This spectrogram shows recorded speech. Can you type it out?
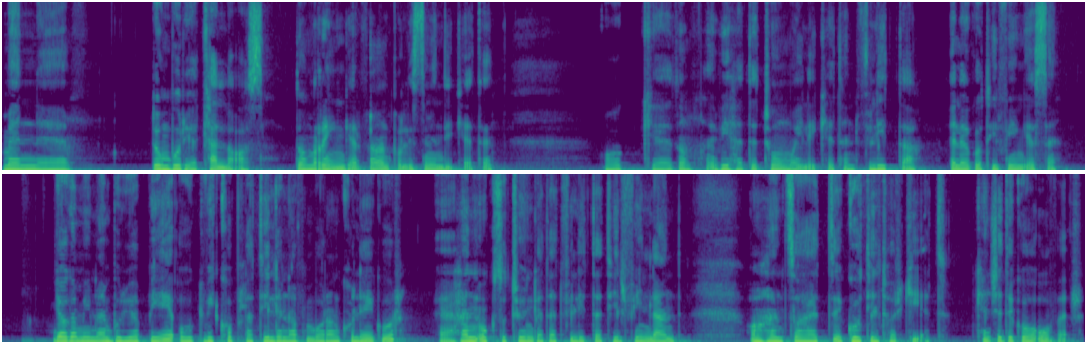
Men eh, de började kalla oss. De ringer från Polismyndigheten. Och eh, de, vi hade två möjligheter, flytta eller gå till fängelse. Jag och min man började be och vi kopplade till en av våra kollegor. Eh, han han också tvingad att flytta till Finland. Och han sa att gå till Turkiet. Kanske det går över.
